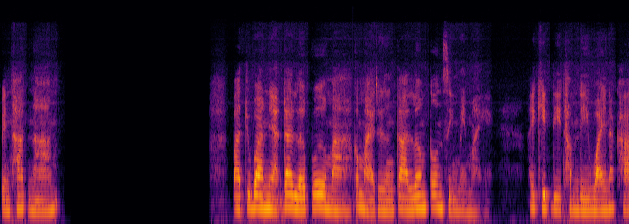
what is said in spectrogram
เป็นธาตุน้ำ ปัจจุบันเนี่ย ได้เลิฟเวอร์มา ก็หมายถึงการเริ่มต้นสิ่งใหม่ ๆ ให้คิดดีทำดีไว้นะคะ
